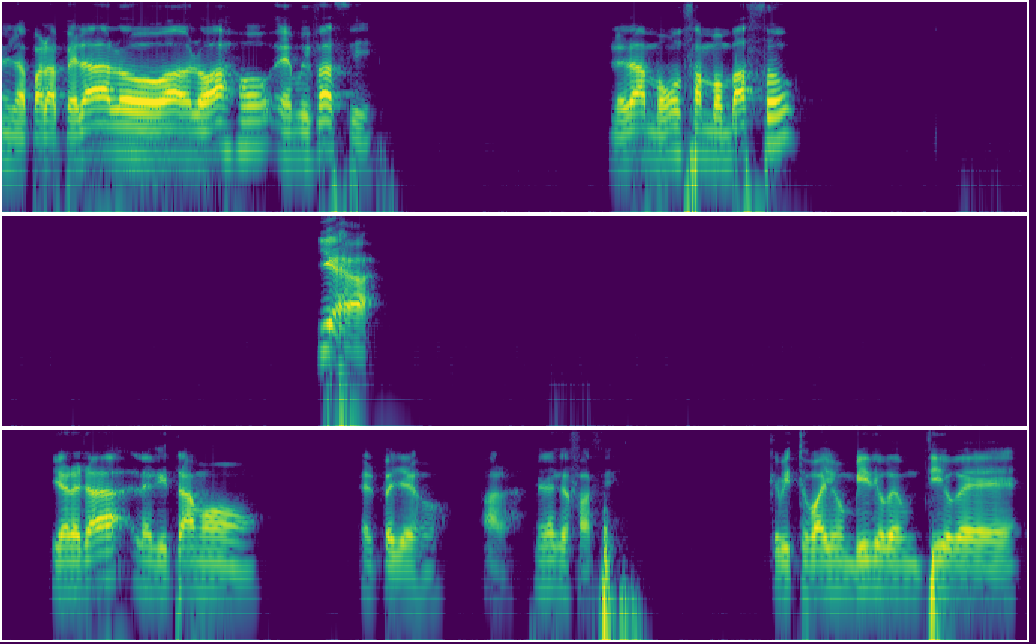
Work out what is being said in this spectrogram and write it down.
Mira, para pelar los, los ajos es muy fácil. Le damos un zambombazo. ¡Yeah! Y ahora ya le quitamos el pellejo. Ahora, mira qué fácil. Que he visto ahí un vídeo de un tío que,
